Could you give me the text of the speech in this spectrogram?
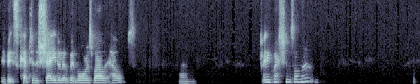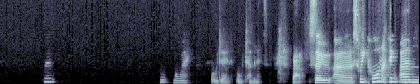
if it's kept in the shade a little bit more as well, it helps. Any questions on that? No way. What we doing? Oh, 10 minutes. Right. So uh, sweet corn. I think um,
